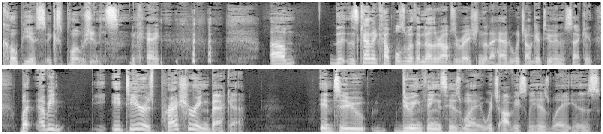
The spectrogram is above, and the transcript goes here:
copious explosions. Okay. Th- this kind of couples with another observation that I had, which I'll get to in a second. But I mean, Tyr is pressuring Beka into doing things his way, which obviously his way is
